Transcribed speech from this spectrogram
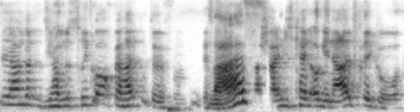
die haben, das- die haben das Trikot auch behalten dürfen. Es Was? war wahrscheinlich kein Originaltrikot,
